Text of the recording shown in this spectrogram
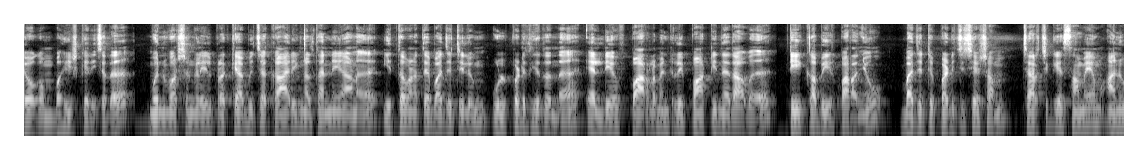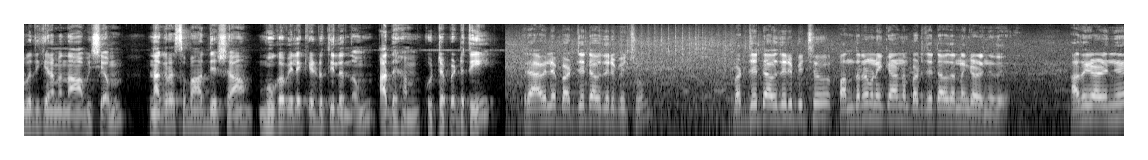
യോഗം ബഹിഷ്കരിച്ചത്. മുൻവർഷങ്ങളിൽ പ്രഖ്യാപിച്ച കാര്യങ്ങൾ തന്നെയാണ് ഇത്തവണത്തെ ബജറ്റിലും ഉൾപ്പെടുത്തിയതെന്ന് L D F parliamentary party നേതാവ് ടി കബീർ പറഞ്ഞു. ബജറ്റ് പഠിച്ച ശേഷം ചർച്ചയ്ക്ക് സമയം അനുവദിക്കണമെന്ന ആവശ്യം നഗരസഭാ അധ്യക്ഷ മുഖവിലക്കെടുത്തില്ലെന്നും അദ്ദേഹം കുറ്റപ്പെടുത്തി. രാവിലെ ബഡ്ജറ്റ് അവതരിപ്പിച്ചു. ബഡ്ജറ്റ് അവതരിപ്പിച്ചു. പന്ത്രണ്ട് മണിക്കാണ് ബഡ്ജറ്റ് അവതരണം കഴിഞ്ഞത്. അത് കഴിഞ്ഞ്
